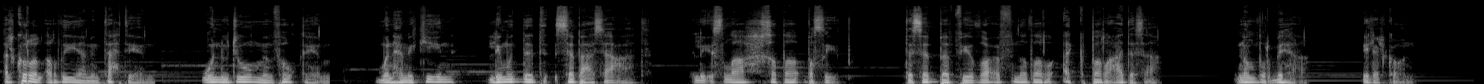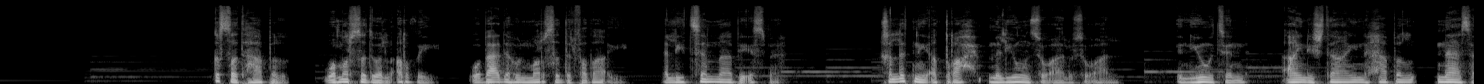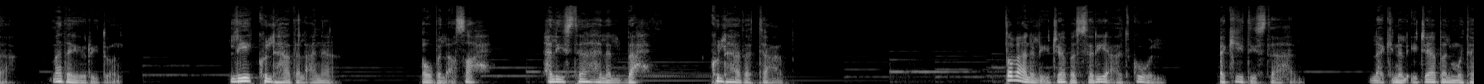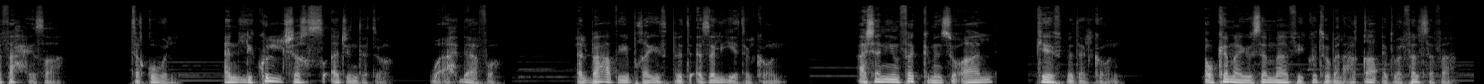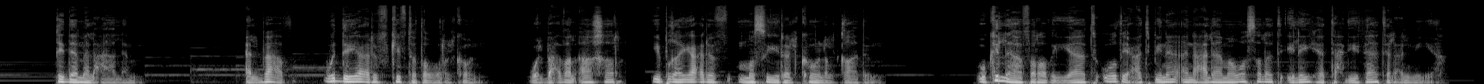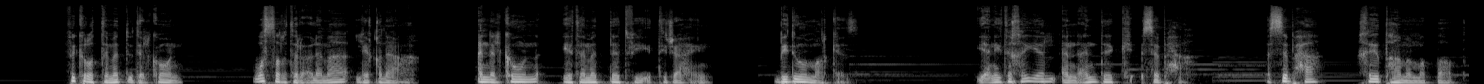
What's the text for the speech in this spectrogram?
الكرة الأرضية من تحتهم والنجوم من فوقهم منهمكين لمدة سبع ساعات لإصلاح خطأ بسيط تسبب في ضعف نظر أكبر عدسة. ننظر بها إلى الكون. قصة هابل ومرصده الأرضي وبعده المرصد الفضائي اللي تسمى باسمه. خلتني أطرح مليون سؤال وسؤال نيوتن أينشتاين هابل ناسا ماذا يريدون؟ ليه كل هذا العناء؟ أو بالأصح هل يستاهل البحث كل هذا التعب؟ طبعا الإجابة السريعة تقول أكيد يستاهل لكن الإجابة المتفحصة تقول أن لكل شخص أجندته وأهدافه البعض يبغى يثبت أزلية الكون عشان ينفك من سؤال كيف بدأ الكون؟ أو كما يسمى في كتب العقائد والفلسفة قدم العالم. البعض وده يعرف كيف تطور الكون والبعض الآخر يبغى يعرف مصير الكون القادم. وكلها فرضيات وضعت بناء على ما وصلت إليها التحديثات العلمية. فكرة تمدد الكون. وصلت العلماء لقناعة أن الكون يتمدد في اتجاهين بدون مركز. يعني تخيل أن عندك سبحة. السبحة خيطها من مطاط.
